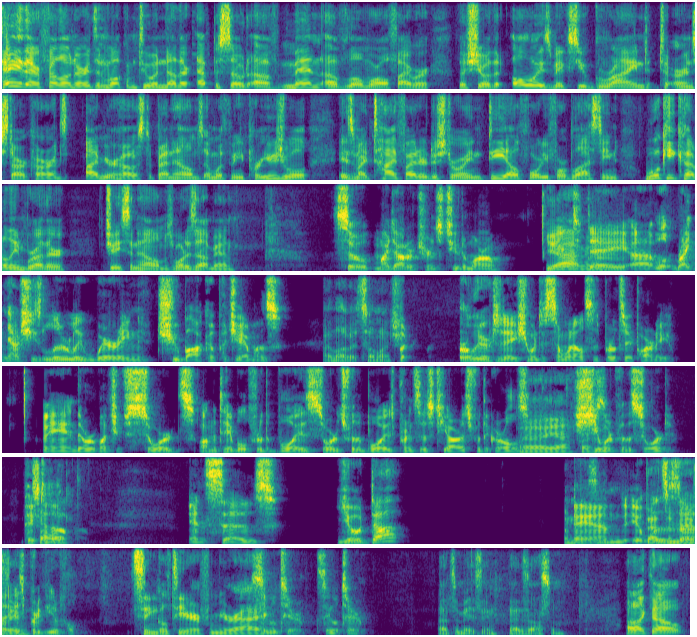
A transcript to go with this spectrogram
Hey there, fellow nerds, and welcome to another episode of Men of Low Moral Fiber, the show that always makes you grind to earn star cards. I'm your host, Ben Helms, and with me, per usual, is my TIE Fighter destroying, DL 44 blasting, Wookie cuddling brother, Jason Helms. What is up, man? So my daughter turns two tomorrow. Yeah, And today, uh, well, right now she's literally wearing Chewbacca pajamas. I love it so much. But earlier today, she went to someone else's birthday party, and there were a bunch of swords on the table for the boys. Swords for the boys, princess tiaras for the girls. uh, yeah, she went for the sword, picked Solid. it up, and says, "Yoda," Amazing. and it That's was uh, it's pretty beautiful. Single tear from your eye. Single tear, single tear. That's amazing. That is awesome. I like how.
